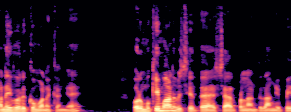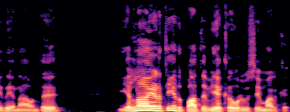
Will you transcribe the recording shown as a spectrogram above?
அனைவருக்கும் வணக்கங்க. ஒரு முக்கியமான விஷயத்த ஷேர் பண்ணலான்ட்டு தாங்க இப்போ இது. நான் வந்து எல்லா இடத்தையும் இது பார்த்து வியக்கிற ஒரு விஷயமா இருக்குது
